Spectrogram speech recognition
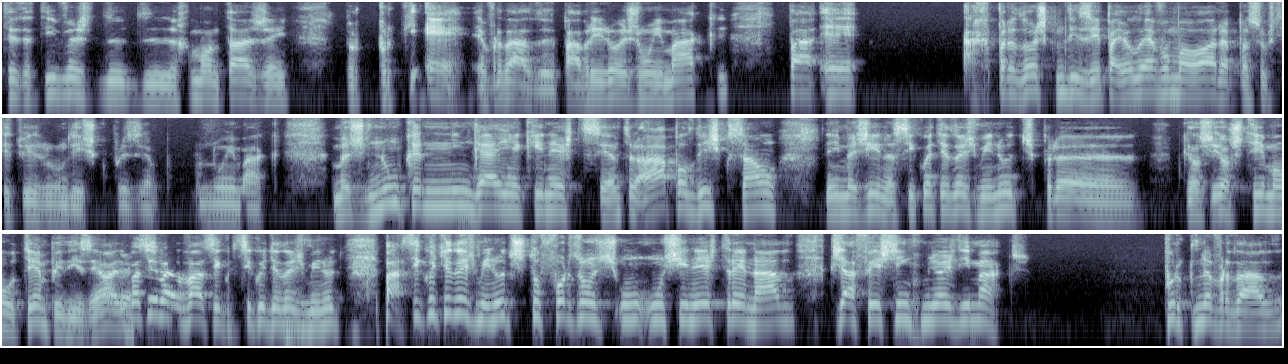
tentativas de, de remontagem, porque, porque é, é verdade, para abrir hoje hoje um iMac, pá, é, há reparadores que me dizem, pá, eu levo uma hora para substituir um disco, por exemplo, no iMac, mas nunca ninguém aqui neste centro, a Apple diz que são, imagina, 52 minutos para, porque eles, eles estimam o tempo e dizem, olha, você vai levar 52 minutos, pá, 52 minutos se tu fores um, um, um chinês treinado que já fez 5 milhões de iMacs porque na verdade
